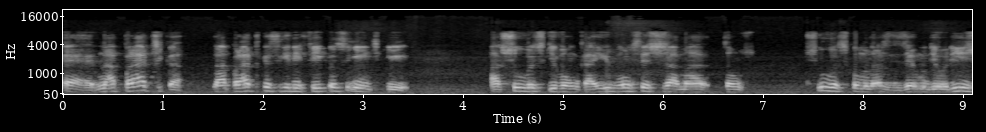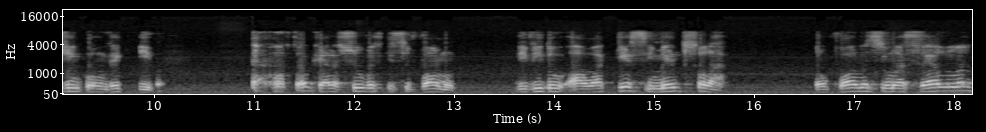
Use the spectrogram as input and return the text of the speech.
É, na prática, na prática significa o seguinte, que as chuvas que vão cair vão ser chamadas, são chuvas, como nós dizemos, de origem convectiva. São aquelas chuvas que se formam devido ao aquecimento solar. Então forma-se uma célula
